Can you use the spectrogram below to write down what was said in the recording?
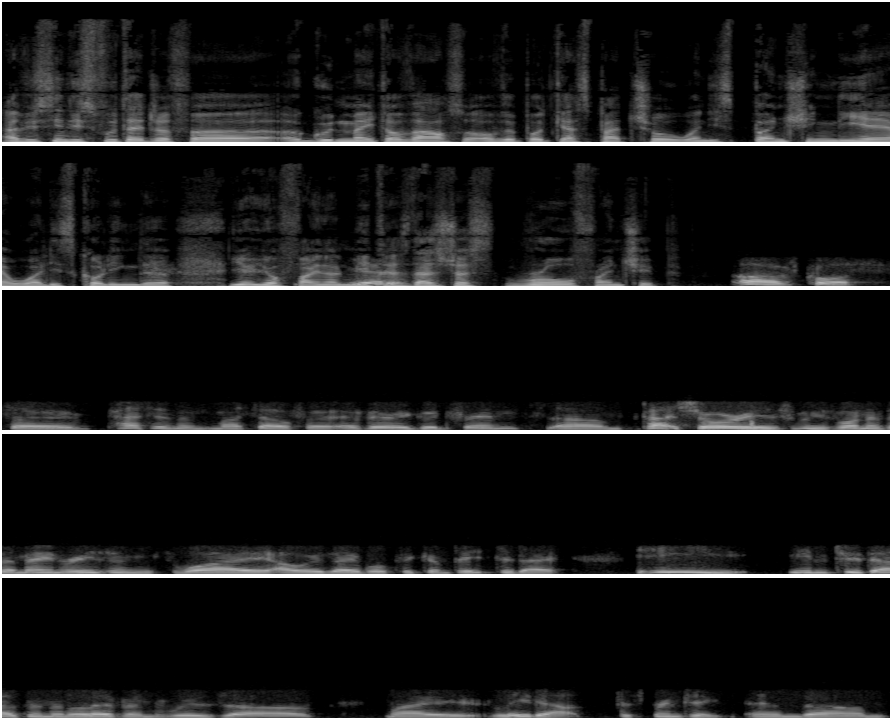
Have you seen this footage of uh, a good mate of ours of the podcast, Pat Shaw, when he's punching the air while he's calling the your, your final meters? Yes. That's just raw friendship. Oh, of course. So Pat and myself are, are very good friends. Um, Pat Shaw is, is one of the main reasons why I was able to compete today. He, in 2011, was uh, my lead out for sprinting, and um,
